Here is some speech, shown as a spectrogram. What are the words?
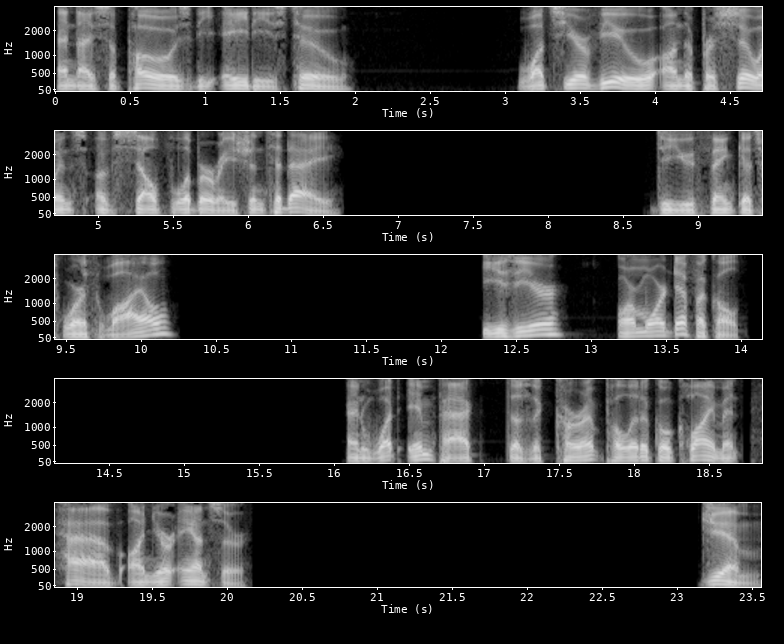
and I suppose the 80s too, what's your view on the pursuance of self liberation today? Do you think it's worthwhile? Easier or more difficult? And what impact does the current political climate have on your answer? Jim.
